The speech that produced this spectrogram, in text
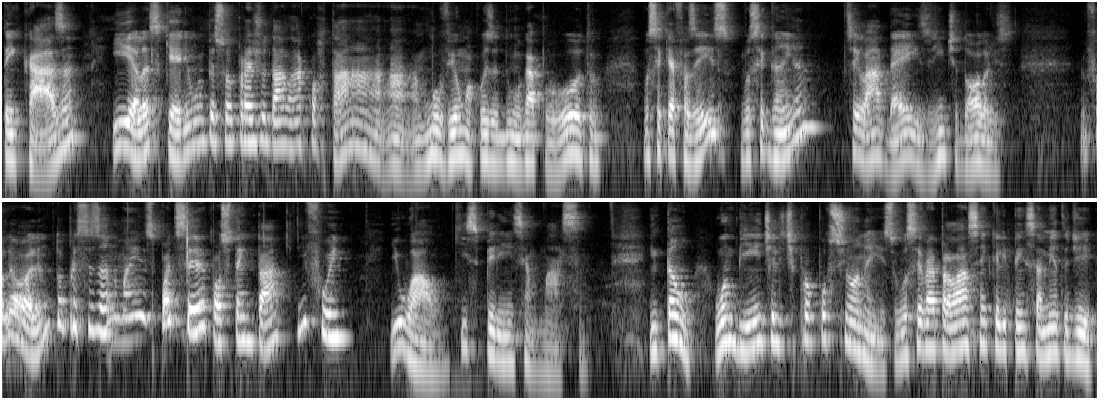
tem casa e elas querem uma pessoa para ajudar lá a cortar, a, mover uma coisa de um lugar para o outro. Você quer fazer isso? Você ganha, sei lá, 10, 20 dólares. Eu falei, olha, não estou precisando, mas pode ser, posso tentar. E fui. E uau, que experiência massa. Então, o ambiente ele te proporciona isso. Você vai para lá sem aquele pensamento de,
